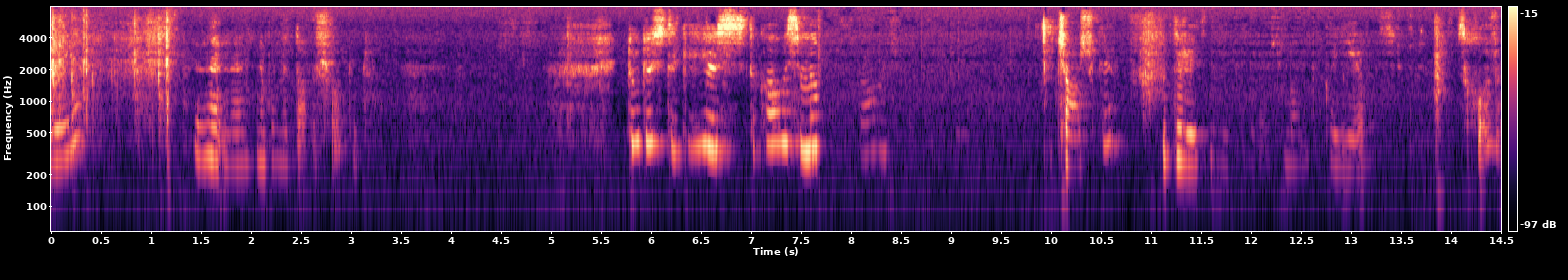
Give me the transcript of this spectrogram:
Три. Не, не, не пам'ятаю, що тут. Тут ось такі ось така ось мила чашки. Дивіться, така є ось. Схоже.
